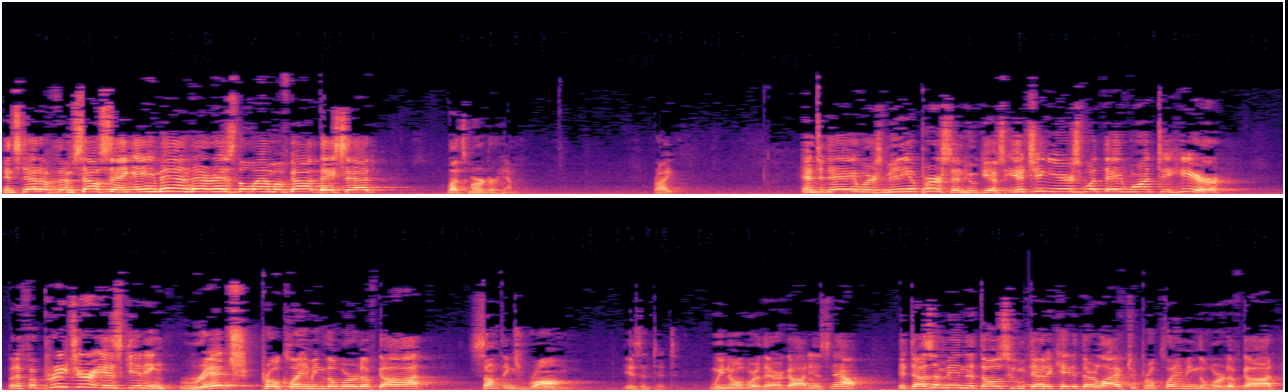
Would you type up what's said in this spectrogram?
Instead of themselves saying, Amen, there is the Lamb of God, they said, Let's murder him. Right? And today there's many a person who gives itching ears what they want to hear. But if a preacher is getting rich proclaiming the Word of God, something's wrong, isn't it? We know where their God is. Now, it doesn't mean that those who dedicated their life to proclaiming the Word of God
